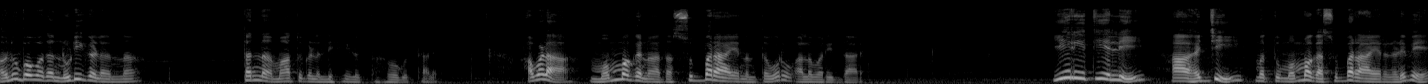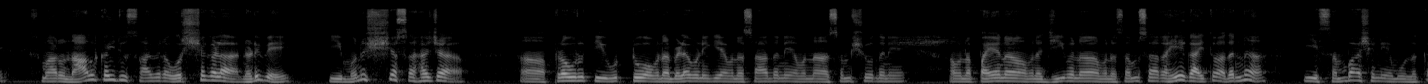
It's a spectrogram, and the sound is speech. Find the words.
ಅನುಭವದ ನುಡಿಗಳನ್ನು ತನ್ನ ಮಾತುಗಳಲ್ಲಿ ಹೇಳುತ್ತಾ ಹೋಗುತ್ತಾಳೆ. ಅವಳ ಮೊಮ್ಮಗನಾದ ಸುಬ್ಬರಾಯನಂತವರು ಹಲವರಿದ್ದಾರೆ ಈ ರೀತಿಯಲ್ಲಿ ಆ ಅಜ್ಜಿ ಮತ್ತು ಮೊಮ್ಮಗ ಸುಬ್ಬರಾಯರ ನಡುವೆ ಸುಮಾರು ನಾಲ್ಕೈದು ಸಾವಿರ ವರ್ಷಗಳ ನಡುವೆ ಈ ಮನುಷ್ಯ ಸಹಜ ಪ್ರವೃತ್ತಿ ಹುಟ್ಟು, ಅವನ ಬೆಳವಣಿಗೆ, ಅವನ ಸಾಧನೆ, ಅವನ ಸಂಶೋಧನೆ, ಅವನ ಪಯಣ, ಅವನ ಜೀವನ, ಅವನ ಸಂಸಾರ ಹೇಗಾಯಿತು ಅದನ್ನು ಈ ಸಂಭಾಷಣೆಯ ಮೂಲಕ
